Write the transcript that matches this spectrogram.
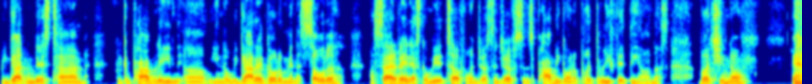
we got them this time. We could probably, um, you know, we gotta go to Minnesota on Saturday. That's gonna be a tough one. Justin Jefferson's probably gonna put 350 on us, but you know.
